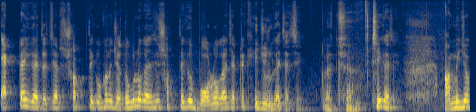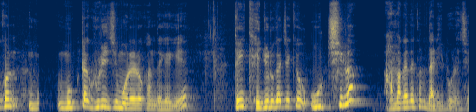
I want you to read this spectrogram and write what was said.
একটাই গাছ আছে আর সব থেকে ওখানে যতগুলো গাছ আছে সব থেকে বড় গাছ একটা খেজুর গাছ আছে। আচ্ছা। ঠিক আছে? আমি যখন মুখটা ঘুরিয়েছি মোড়ের ওখান থেকে গিয়ে দেখি খেজুর গাছে কেউ উঠছিল আমাকে দেখুন দাঁড়িয়ে পড়েছে।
